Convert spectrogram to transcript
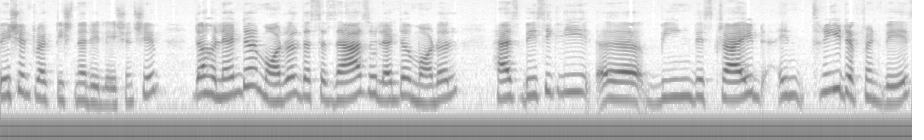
patient practitioner relationship. The Hollander model the Sazaz Hollander model has basically uh, being described in three different ways.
